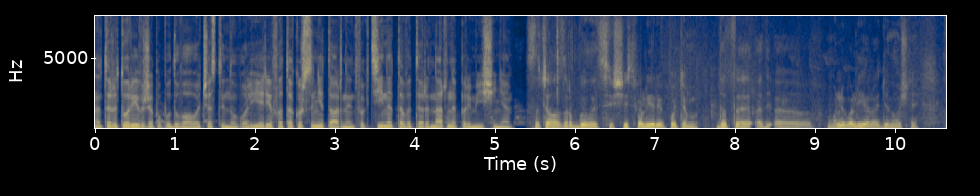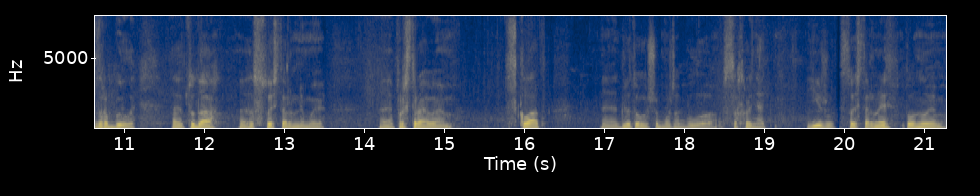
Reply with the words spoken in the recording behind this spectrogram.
На території вже побудували частину вольєрів, а також санітарне, інфекційне та ветеринарне приміщення. Спочатку зробили ці шість вольєрів, потім е, е, малі вольєри одиночні зробили. Е, Туди з тої сторони ми пристраюємо склад для того, щоб можна було зберігати їжу. З тої сторони плануємо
